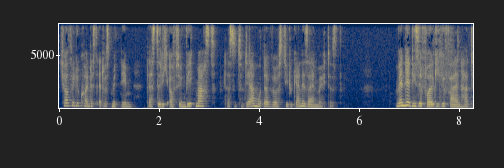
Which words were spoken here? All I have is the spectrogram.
Ich hoffe, du konntest etwas mitnehmen, dass du dich auf den Weg machst, dass du zu der Mutter wirst, die du gerne sein möchtest. Wenn dir diese Folge gefallen hat,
